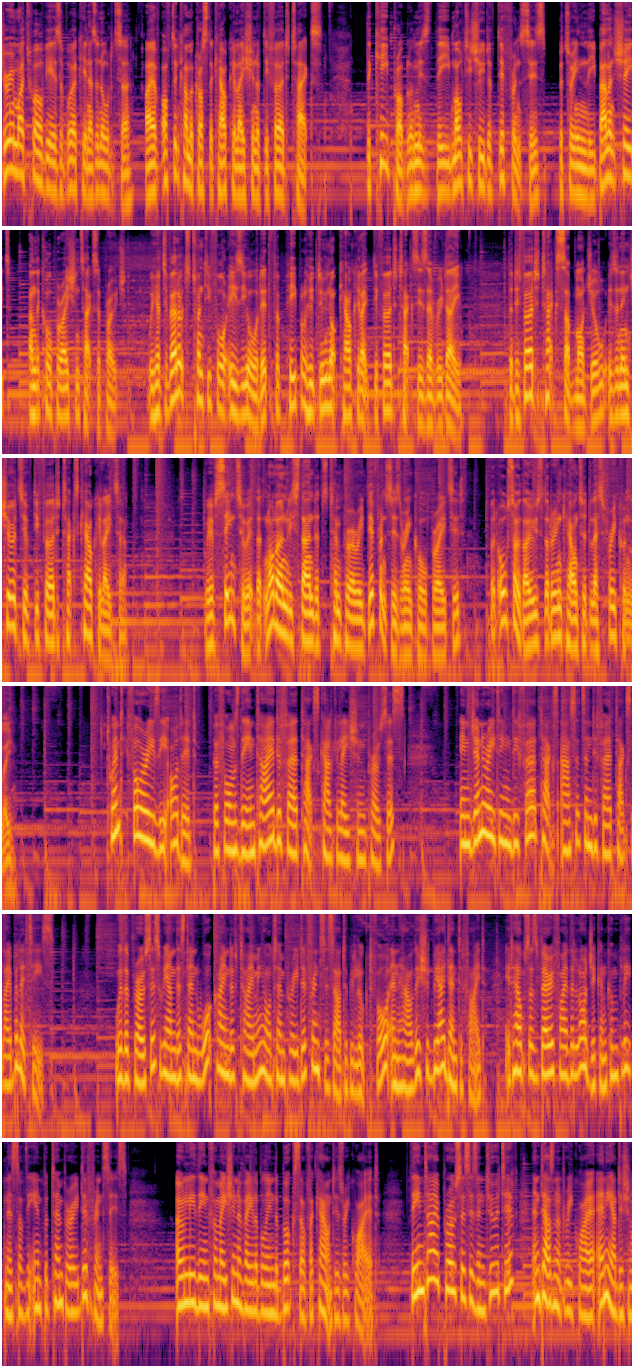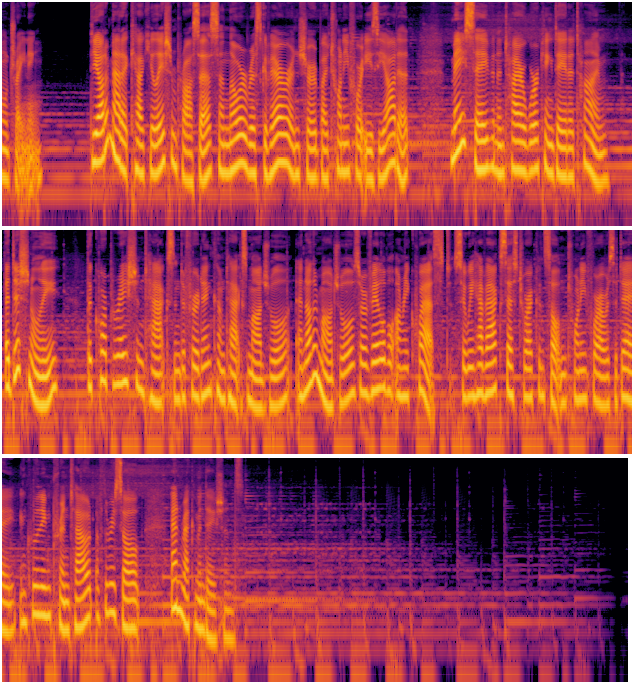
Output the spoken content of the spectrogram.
During my 12 years of working as an auditor, I have often come across the calculation of deferred tax. The key problem is the multitude of differences between the balance sheet and the corporation tax approach. We have developed 24iValue for people who do not calculate deferred taxes every day. The deferred tax submodule is an intuitive deferred tax calculator. We have seen to it that not only standard temporary differences are incorporated, but also those that are encountered less frequently. 24iValue performs the entire deferred tax calculation process in generating deferred tax assets and deferred tax liabilities. With the process, we understand what kind of timing or temporary differences are to be looked for and how they should be identified. It helps us verify the logic and completeness of the input temporary differences. Only the information available in the books of account is required. The entire process is intuitive and does not require any additional training. The automatic calculation process and lower risk of error ensured by 24iValue may save an entire working day at a time. Additionally, the corporation tax and deferred income tax module and other modules are available on request, so we have access to our consultant 24 hours a day, including printout of the result and recommendations.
